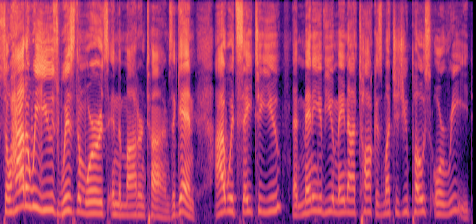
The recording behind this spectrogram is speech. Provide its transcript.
So, how do we use wisdom words in the modern times? Again, I would say to you that many of you may not talk as much as you post or read.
